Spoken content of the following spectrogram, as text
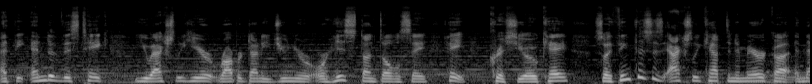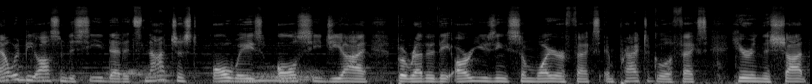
at the end of this take, you actually hear Robert Downey Jr. or his stunt double say, hey, Chris, you okay? So I think this is actually Captain America, and that would be awesome to see that it's not just always all CGI, but rather they are using some wire effects and practical effects here in this shot.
